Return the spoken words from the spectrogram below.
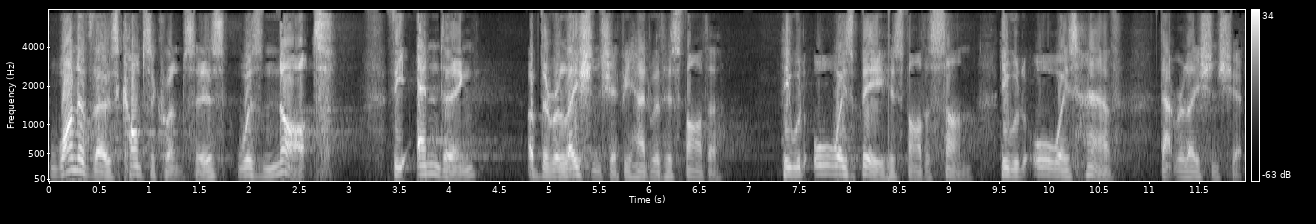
one of those consequences was not the ending of the relationship he had with his father. He would always be his father's son. He would always have that relationship.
